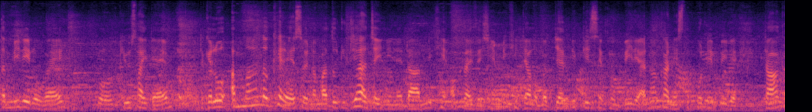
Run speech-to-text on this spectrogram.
သမီးတွေလိုပဲဟို queue site တယ်တကယ်လို့အမားလောက်ခဲ့တယ်ဆိုရင်တော့မသူဒုတိယအကြိမ်အနေနဲ့ဒါမိခင် organization မိခင်ကြောက်လို့ပဲပြန်ပြီးပြင်ဆင်ခွင့်ပေးတယ်အနောက်ကနေ support ပေးတယ်ဒါက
